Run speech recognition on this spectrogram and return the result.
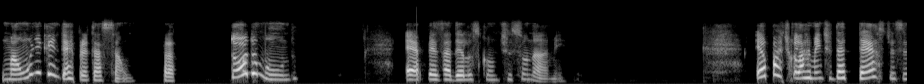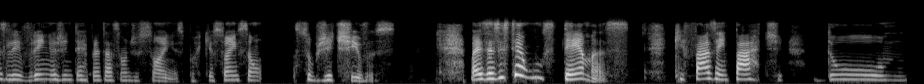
uma única interpretação para todo mundo é pesadelos com tsunami. Eu particularmente detesto esses livrinhos de interpretação de sonhos, porque sonhos são subjetivos. Mas existem alguns temas que fazem parte do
